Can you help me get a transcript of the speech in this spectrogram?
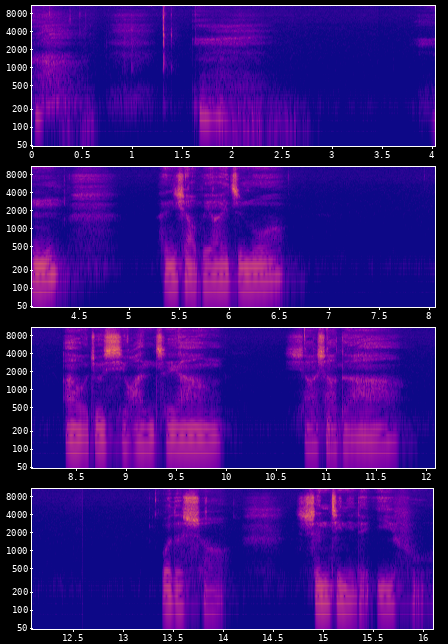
啊，嗯，嗯，很小，不要一直摸。啊，我就喜欢这样，小小的啊。我的手伸进你的衣服，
